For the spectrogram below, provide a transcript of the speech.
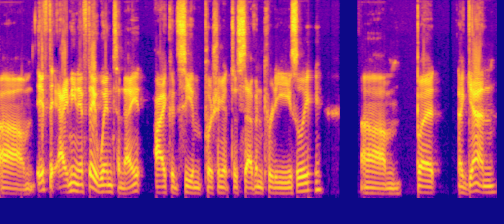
um, if they, I mean, if they win tonight, I could see them pushing it to seven pretty easily. Um, but again,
